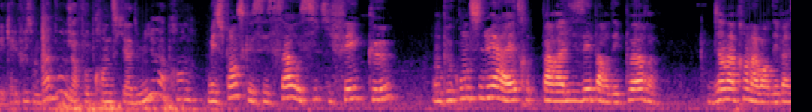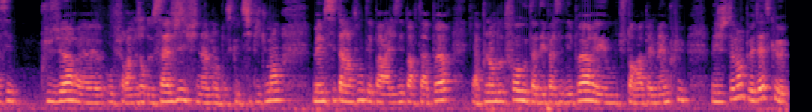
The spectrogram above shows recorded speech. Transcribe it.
les calculs sont pas bons, genre faut prendre ce qu'il y a de mieux à prendre. Mais je pense que c'est ça aussi qui fait que on peut continuer à être paralysé par des peurs bien après en avoir dépassé plusieurs euh, au fur et à mesure de sa vie finalement. Parce que typiquement, même si tu as l'impression que tu es paralysé par ta peur, il y a plein d'autres fois où tu as dépassé des peurs et où tu t'en rappelles même plus. Mais justement, peut-être que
